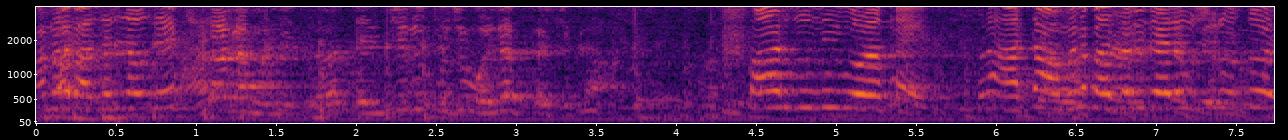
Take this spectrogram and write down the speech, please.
आम्हाला बाजारी जाऊ दे. मला काय म्हणायचं त्यांची तुझी ओळख कशी का? फार जुनी ओळख आहे. पण आता आम्हाला बाजारी जायला उशीर होतोय.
